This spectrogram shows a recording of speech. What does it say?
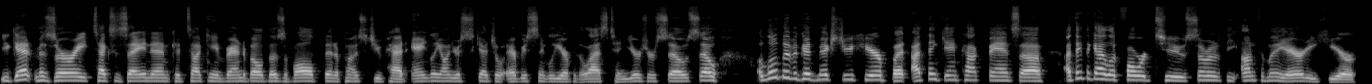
you get Missouri, Texas A&M, Kentucky, and Vanderbilt. Those have all been opponents you've had annually on your schedule every single year for the last 10 years or so. So a little bit of a good mixture here, but I think Gamecock fans, uh, I think the guy look forward to sort of the unfamiliarity here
